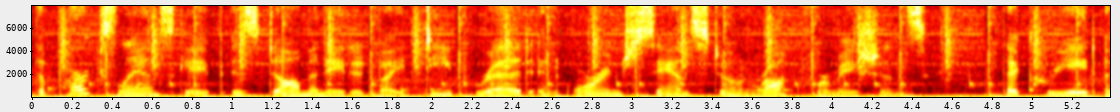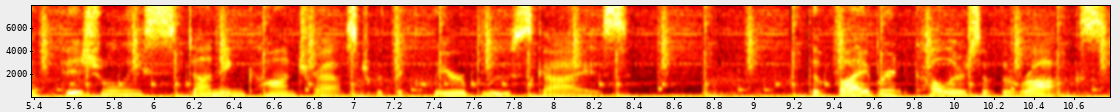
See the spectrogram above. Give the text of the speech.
The park's landscape is dominated by deep red and orange sandstone rock formations that create a visually stunning contrast with the clear blue skies. The vibrant colors of the rocks,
